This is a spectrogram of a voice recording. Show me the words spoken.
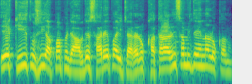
ਇਹ ਕੀ ਤੁਸੀਂ ਆਪਾਂ ਪੰਜਾਬ ਦੇ ਸਾਰੇ ਭਾਈਚਾਰਿਆਂ ਨੂੰ ਖਤਰਾ ਨਹੀਂ ਸਮਝਦੇ ਇਹਨਾਂ ਲੋਕਾਂ ਨੂੰ?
